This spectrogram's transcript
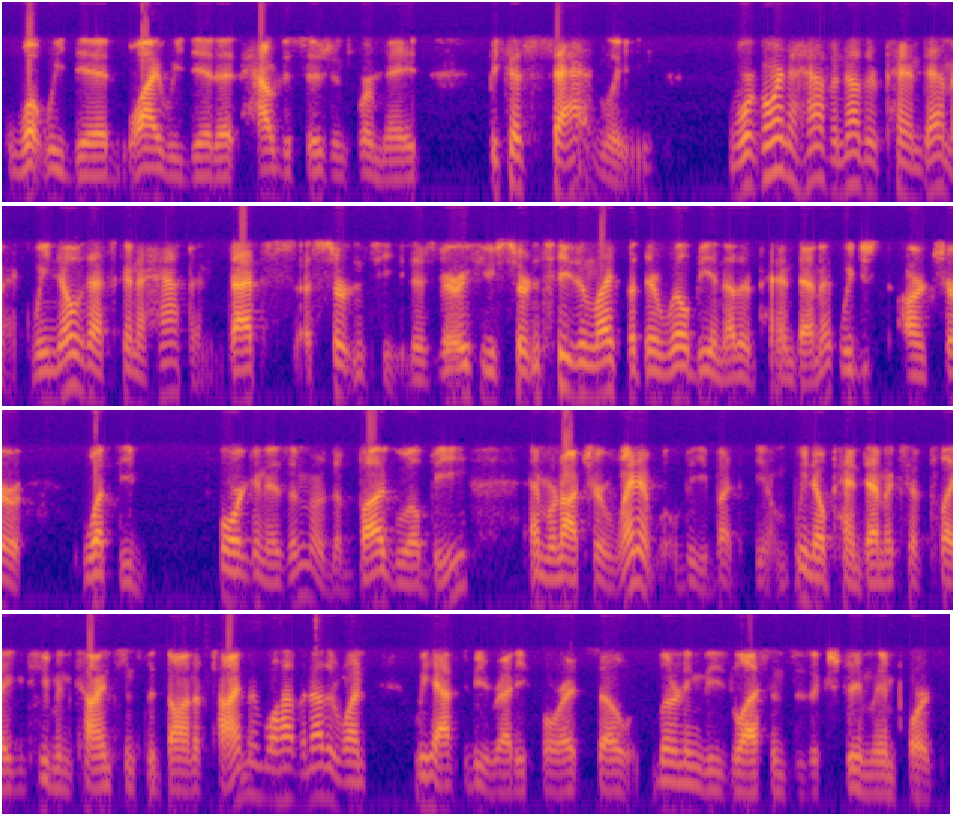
what we did, why we did it, how decisions were made, because sadly, we're going to have another pandemic. We know that's going to happen. That's a certainty. There's very few certainties in life, but there will be another pandemic. We just aren't sure what the organism or the bug will be, and we're not sure when it will be. But you know, we know pandemics have plagued humankind since the dawn of time, and we'll have another one. We have to be ready for it. So, learning these lessons is extremely important.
